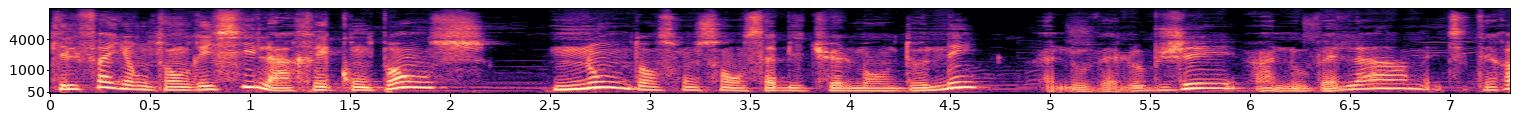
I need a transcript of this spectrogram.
qu'il faille entendre ici la récompense non dans son sens habituellement donné, un nouvel objet, un nouvel arme, etc.,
